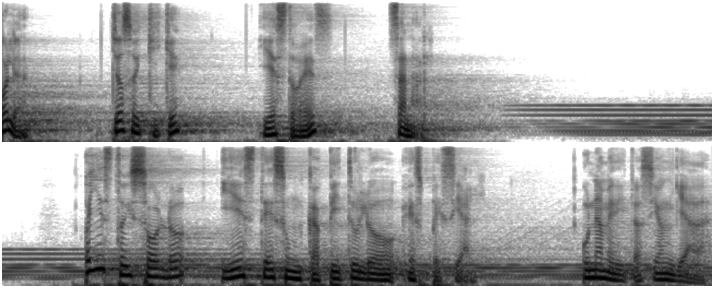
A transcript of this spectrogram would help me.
Hola, yo soy Quique y esto es Sanar. Hoy estoy solo y este es un capítulo especial, una meditación guiada.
